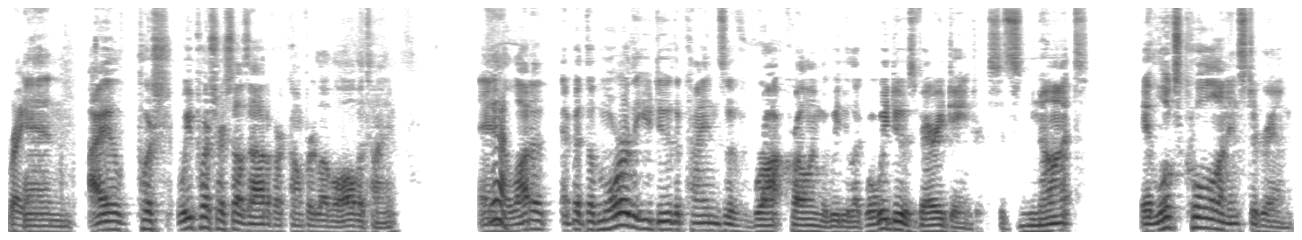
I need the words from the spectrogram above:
right? And I push, we push ourselves out of our comfort level all the time. And Yeah. a lot of, but the more that you do the kinds of rock crawling that we do, like what we do is very dangerous. It's not, it looks cool on Instagram,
